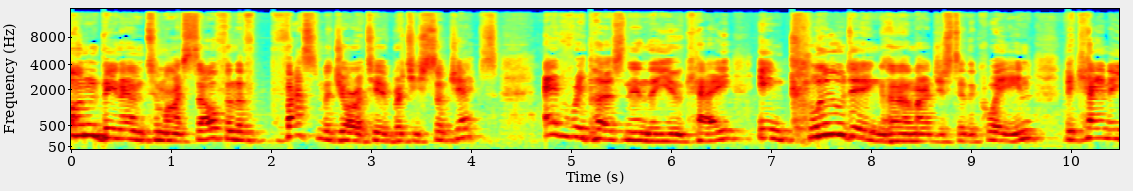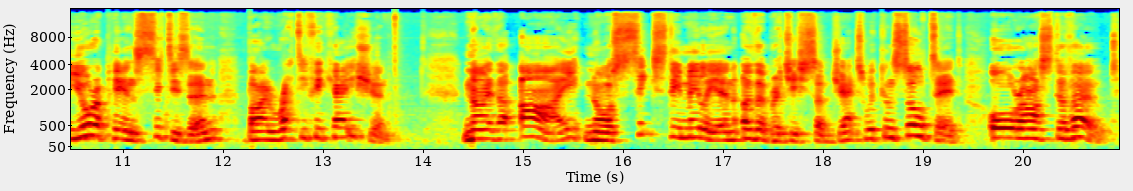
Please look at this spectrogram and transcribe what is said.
Unbeknown to myself and the vast majority of British subjects, every person in the UK, including Her Majesty the Queen, became a European citizen by ratification. Neither I nor 60 million other British subjects were consulted or asked to vote.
